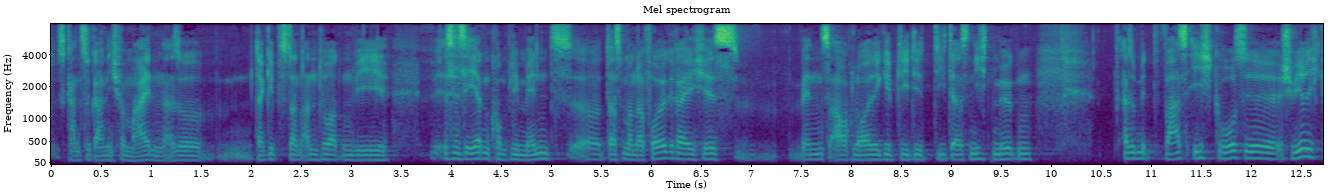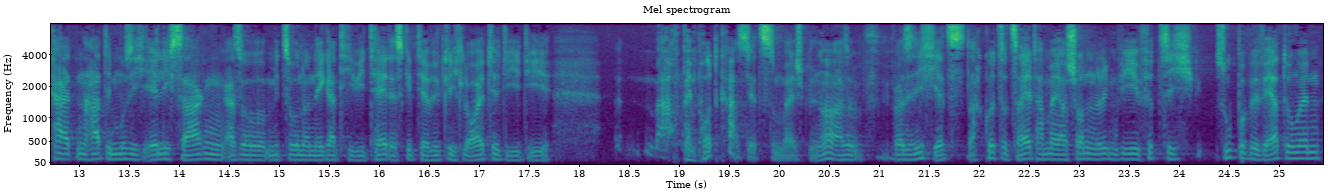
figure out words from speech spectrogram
das kannst du gar nicht vermeiden. Also da gibt es dann Antworten wie, es ist eher ein Kompliment, äh, dass man erfolgreich ist, wenn es auch Leute gibt, die, die, die das nicht mögen. Also mit was ich große Schwierigkeiten hatte, muss ich ehrlich sagen, also mit so einer Negativität. Es gibt ja wirklich Leute, die, die auch beim Podcast jetzt zum Beispiel, ne? also weiß ich, jetzt nach kurzer Zeit haben wir ja schon irgendwie 40 super Bewertungen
